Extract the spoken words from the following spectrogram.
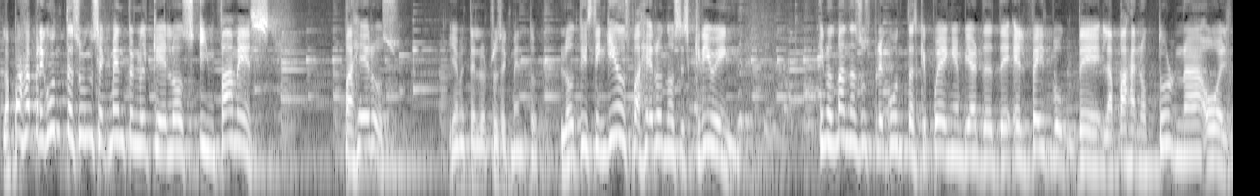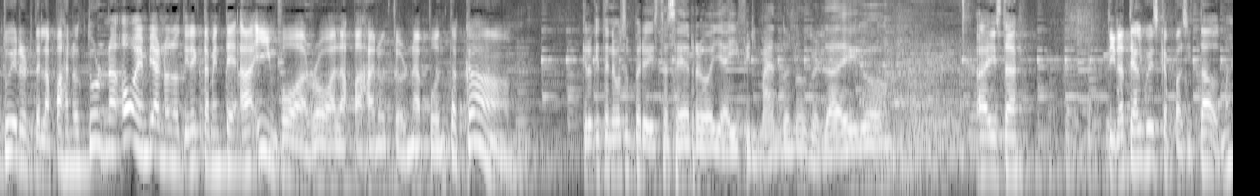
La paja pregunta es un segmento en el que los infames pajeros, ya meter el otro segmento, los distinguidos pajeros nos escriben y nos mandan sus preguntas que pueden enviar desde el Facebook de La Paja Nocturna o el Twitter de La Paja Nocturna o enviárnoslos directamente a info arroba. Creo que tenemos un periodista CR hoy ahí filmándonos, ¿verdad, Digo? Ahí está. Tírate algo discapacitado, man.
